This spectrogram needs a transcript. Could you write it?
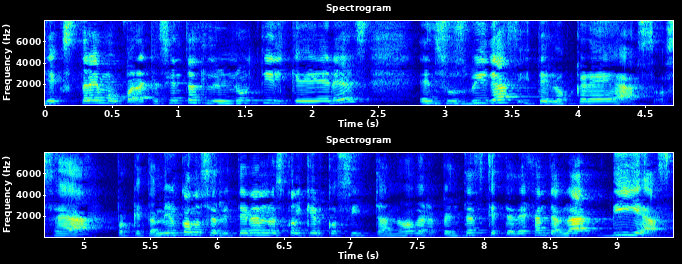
y extremo para que sientas lo inútil que eres en sus vidas y te lo creas. O sea, porque también cuando se retiran no es cualquier cosita, ¿no? De repente es que te dejan de hablar días,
